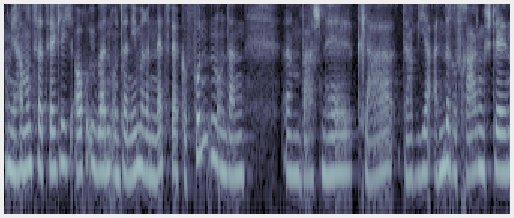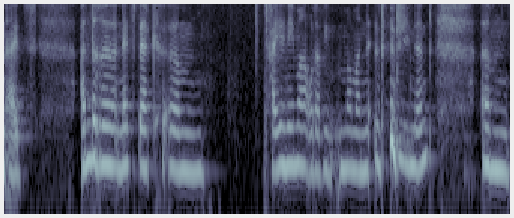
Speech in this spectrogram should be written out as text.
Wir haben uns tatsächlich auch über ein Unternehmerinnen-Netzwerk gefunden und dann ähm, war schnell klar, da wir andere Fragen stellen als andere Netzwerk. Ähm, Teilnehmer oder wie immer man die nennt, ähm,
